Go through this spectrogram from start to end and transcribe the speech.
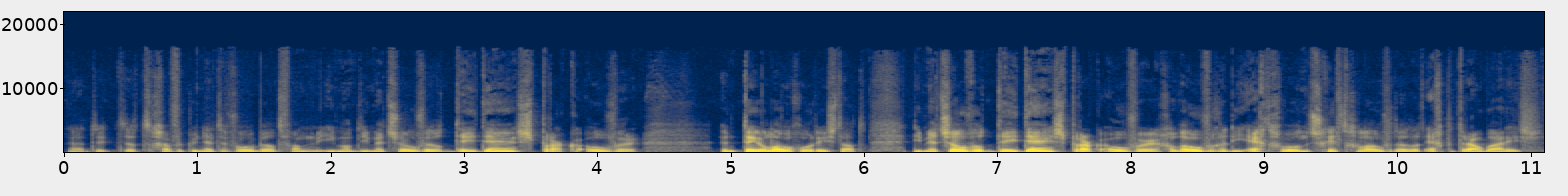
Ja, dit, dat gaf ik u net een voorbeeld van. Iemand die met zoveel dédain sprak over. Een theoloog hoor, is dat. Die met zoveel dédain sprak over gelovigen die echt gewoon de schrift geloven. Dat het echt betrouwbaar is.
